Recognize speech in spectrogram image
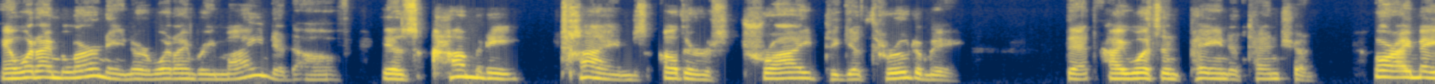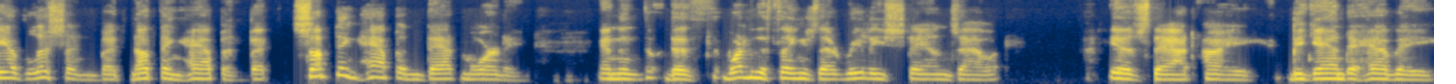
And what I'm learning or what I'm reminded of is how many times others tried to get through to me that I wasn't paying attention. Or I may have listened, but nothing happened. But something happened that morning. And then the, the one of the things that really stands out is that I began to have a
